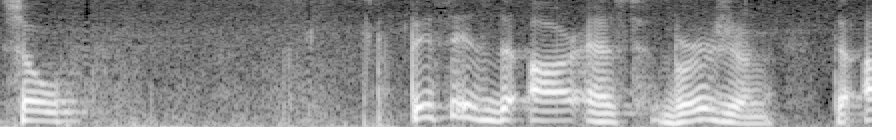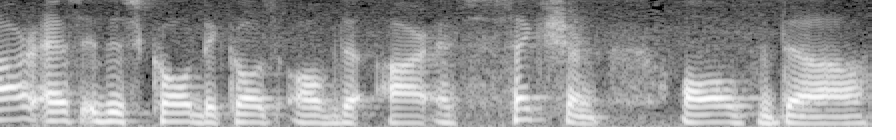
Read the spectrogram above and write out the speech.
so this is the RS version the RS it is called because of the RS section of the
